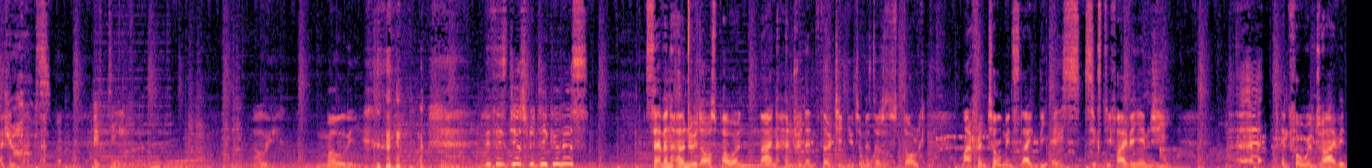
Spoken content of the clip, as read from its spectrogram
I can. 15. Holy moly. this is just ridiculous. 700 horsepower, 930 newton meters of torque. My friend told me it's like the S65 AMG. Uh, in four-wheel drive it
